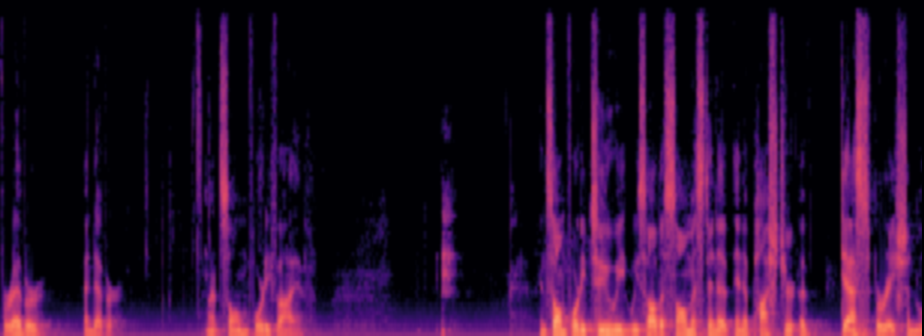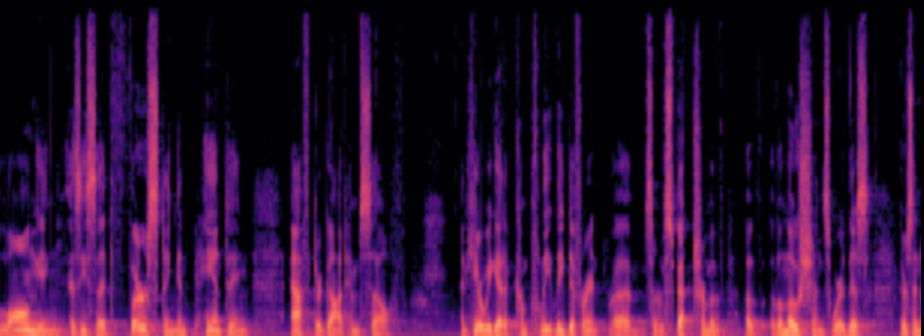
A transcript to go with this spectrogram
forever and ever. That's Psalm 45. In Psalm 42, we, we saw the psalmist in a, in a posture of desperation, longing, as he said, thirsting and panting after God Himself. And here we get a completely different uh, sort of spectrum of, of, of emotions where this, there's an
